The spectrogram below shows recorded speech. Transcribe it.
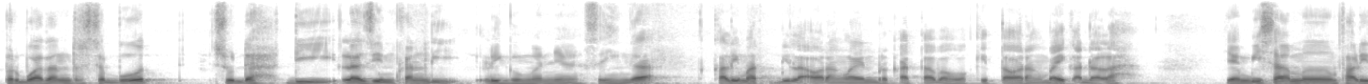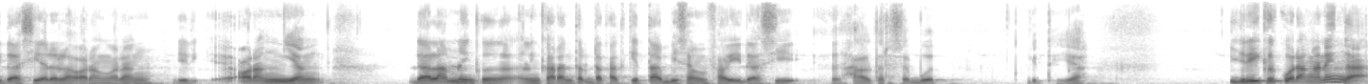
perbuatan tersebut sudah dilazimkan di lingkungannya. Sehingga kalimat bila orang lain berkata bahwa kita orang baik adalah yang bisa memvalidasi adalah orang-orang. Orang yang dalam lingkaran terdekat kita bisa memvalidasi hal tersebut. Gitu ya. Jadi kekurangannya enggak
